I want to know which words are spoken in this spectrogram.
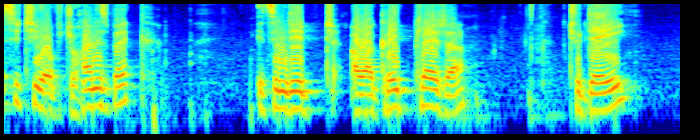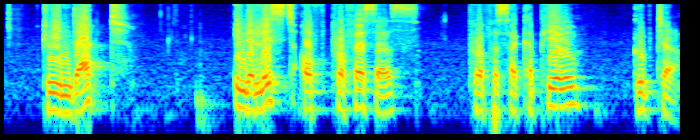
University of Johannesburg, it's indeed our great pleasure today to induct in the list of professors Professor Kapil Gupta.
